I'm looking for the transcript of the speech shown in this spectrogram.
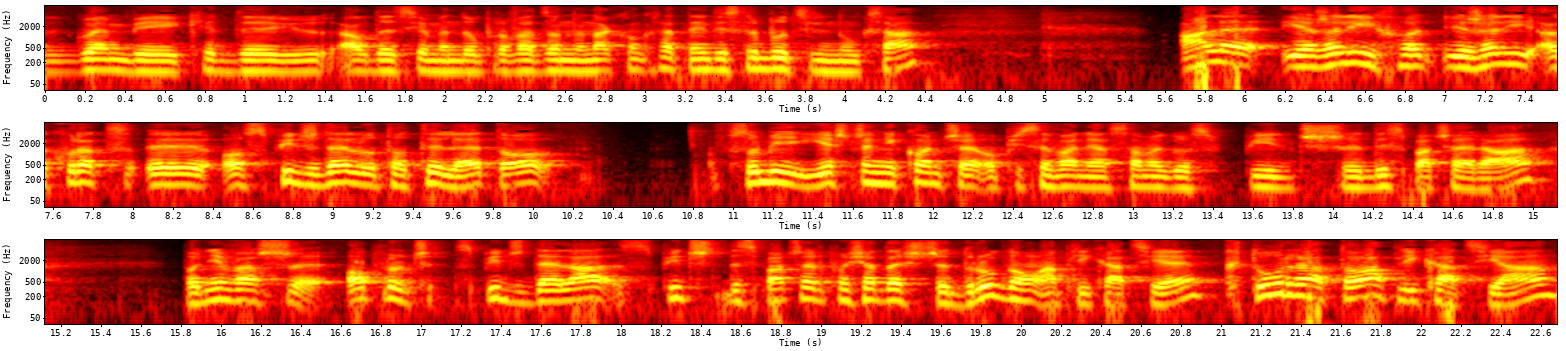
głębiej, kiedy audycje będą prowadzone na konkretnej dystrybucji Linuxa. Ale jeżeli, jeżeli akurat y, o SpeechDelu to tyle, to w sumie jeszcze nie kończę opisywania samego speech dispatchera ponieważ e, oprócz SpeechDela, Speech Dispatcher posiada jeszcze drugą aplikację, która to aplikacja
